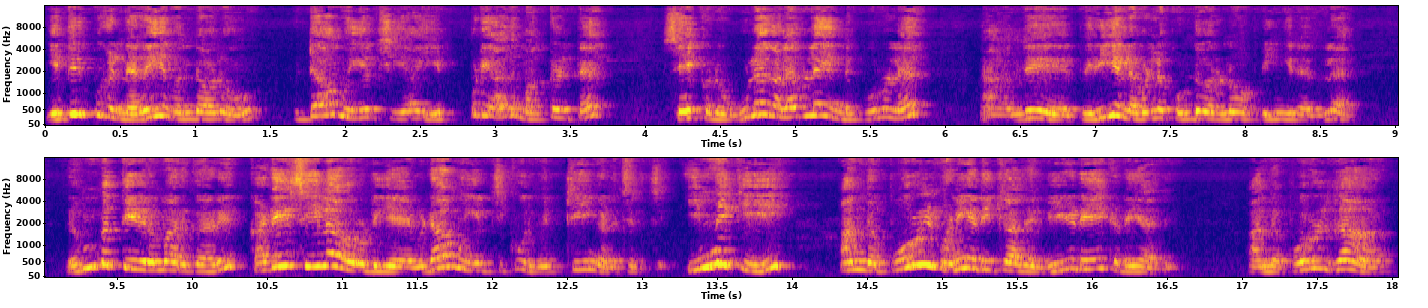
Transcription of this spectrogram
எதிர்ப்புகள் நிறைய வந்தாலும் விடாமுயற்சியா எப்படியாவது மக்கள்கிட்ட சேர்க்கணும். உலக அளவுல இந்த பொருளை நான் வந்து பெரிய லெவல்ல கொண்டு வரணும் அப்படிங்கிறதுல ரொம்ப தீவிரமா இருக்காரு. கடைசியில அவருடைய விடாமுயற்சிக்கு ஒரு வெற்றியும் கிடைச்சிருச்சு. இன்னைக்கு அந்த பொருள் மணி அடிக்காத வீடே கிடையாது. அந்த பொருள் தான்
